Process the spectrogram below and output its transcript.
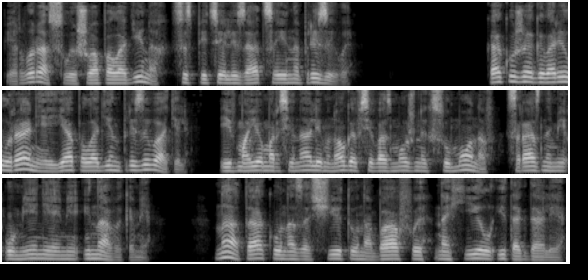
первый раз слышу о паладинах со специализацией на призывы. Как уже говорил ранее, я паладин-призыватель, и в моем арсенале много всевозможных сумонов с разными умениями и навыками. На атаку, на защиту, на бафы, на хил и так далее.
